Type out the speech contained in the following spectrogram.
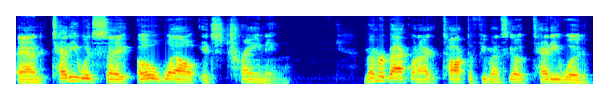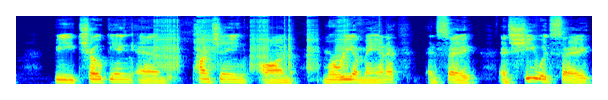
And Teddy would say, Oh, well, it's training. Remember back when I talked a few minutes ago, Teddy would be choking and punching on Maria Manic and say, and she would say,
